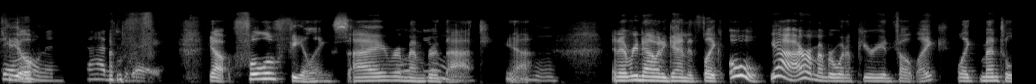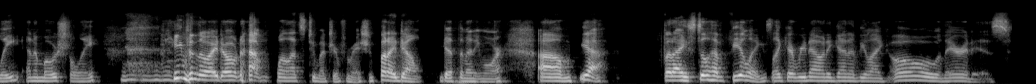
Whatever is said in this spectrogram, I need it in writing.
down Feel. and sad today. Yeah. Full of feelings. I remember that. Yeah. Mhm. And every now and again, it's like, oh, yeah, I remember what a period felt like, like mentally and emotionally, even though I don't have, well, that's too much information, but I don't get them anymore. Um, yeah. But I still have feelings. Like every now and again, I'd be like, oh, there it is.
